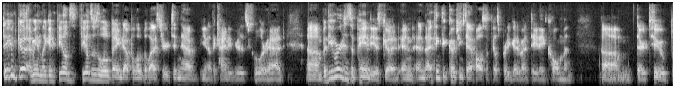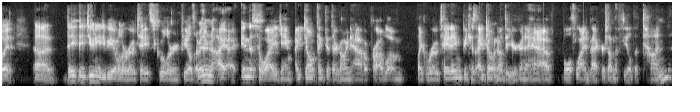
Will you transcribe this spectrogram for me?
they've been good. I mean, like in Fields, Fields was a little banged up a little bit last year. Didn't have, you know, the kind of year that Schooler had. Um, but the emergence of Pandy is good, and and I think the coaching staff also feels pretty good about Day Day Coleman um, there too. But uh, they they do need to be able to rotate Schooler and Fields. I mean, they're not I, I, in this Hawaii game. I don't think that they're going to have a problem like rotating because I don't know that you're going to have both linebackers on the field a ton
